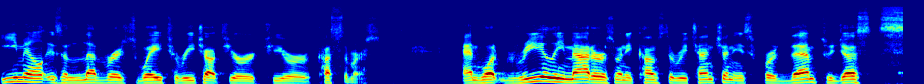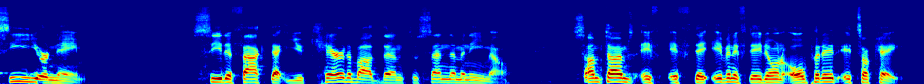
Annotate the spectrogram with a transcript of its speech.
Email is a leveraged way to reach out to your to your customers. And what really matters when it comes to retention is for them to just see your name. See the fact that you cared about them to send them an email. sometimes if if they even if they don't open it it's okay.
